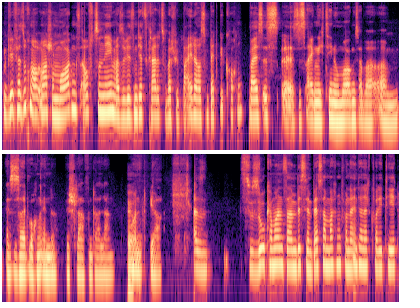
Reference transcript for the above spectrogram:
wir versuchen auch immer schon morgens aufzunehmen. Also wir sind jetzt gerade zum Beispiel beide aus dem Bett gekrochen, weil es ist, äh, es ist eigentlich 10 Uhr morgens, aber ähm, es ist halt Wochenende. Wir schlafen da lang. Ja. Und ja, also so kann man es dann ein bisschen besser machen von der Internetqualität.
